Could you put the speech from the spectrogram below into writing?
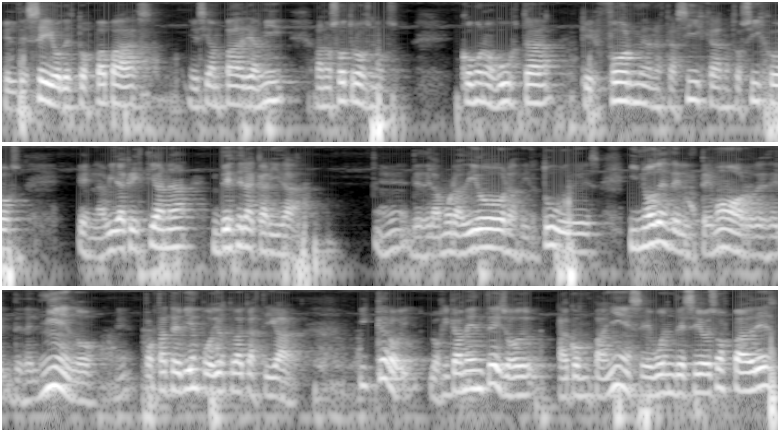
el deseo de estos papás decían, Padre, a mí, a nosotros, nos, cómo nos gusta que formen a nuestras hijas, a nuestros hijos en la vida cristiana desde la caridad, ¿eh? desde el amor a Dios, las virtudes, y no desde el temor, desde, el miedo. ¿eh? Portate bien porque Dios te va a castigar. Y claro, lógicamente yo acompañé ese buen deseo de esos padres,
